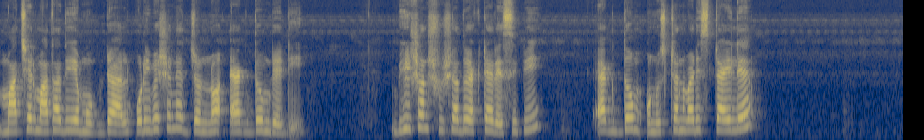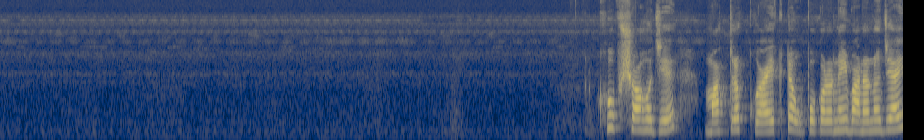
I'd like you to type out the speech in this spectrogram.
মাছের মাথা দিয়ে মুগ ডাল পরিবেশনের জন্য একদম রেডি ভীষণ সুস্বাদু একটা রেসিপি একদম অনুষ্ঠান বাড়ি স্টাইলে খুব সহজে মাত্র কয়েকটা উপকরণেই বানানো যায়।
